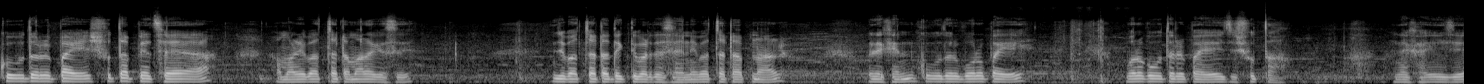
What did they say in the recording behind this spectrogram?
কবুতরের পায়ে সুতা পেঁচে আমার এই বাচ্চাটা মারা গেছে। যে বাচ্চাটা দেখতে পারতেছেন, এই বাচ্চাটা আপনার, দেখেন কবুতর বড় পায়ে, বড় কবুতরের পায়ে এই যে সুতা। দেখায় এই যে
